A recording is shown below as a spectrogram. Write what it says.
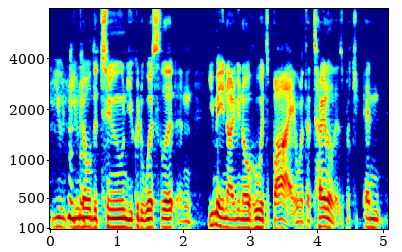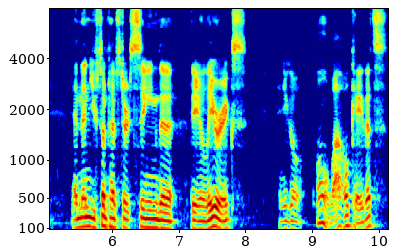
you you know the tune, you could whistle it, and you may not even know who it's by or what the title is. But you, and and then you sometimes start singing the the lyrics, and you go, oh wow, okay, that's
